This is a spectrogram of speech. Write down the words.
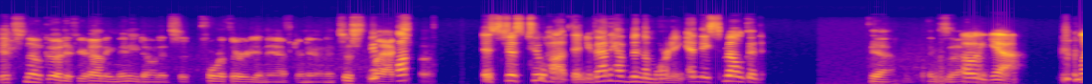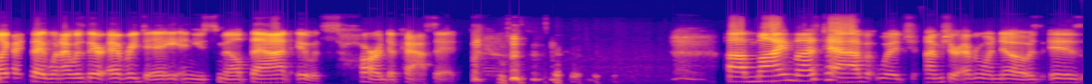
It's no good if you're having mini donuts at 4:30 in the afternoon. It just Yeah. lacks. The, It's just too hot. Then you got to have them in the morning, and they smell good. yeah, exactly. Oh yeah. Like I said, when I was there every day and you smelled that, it was hard to pass it. uh, my must have, which I'm sure everyone knows, is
